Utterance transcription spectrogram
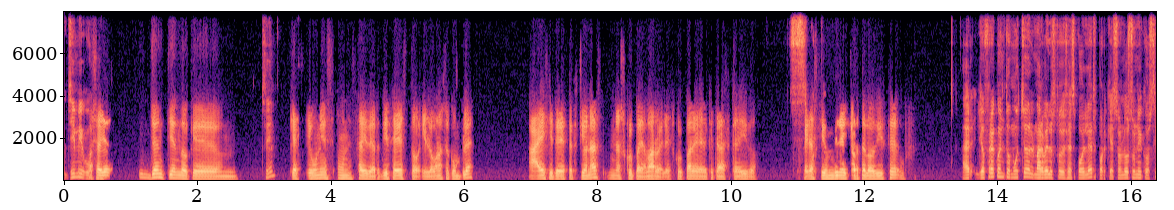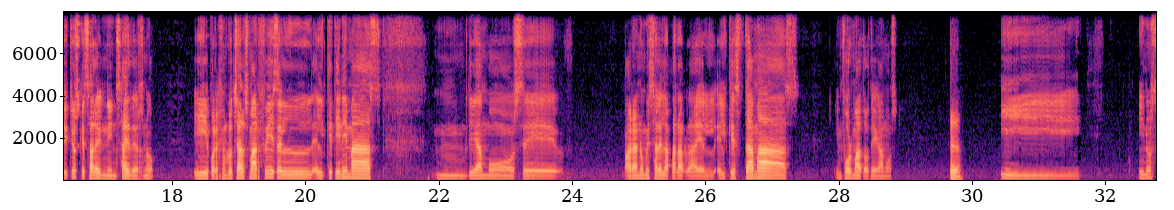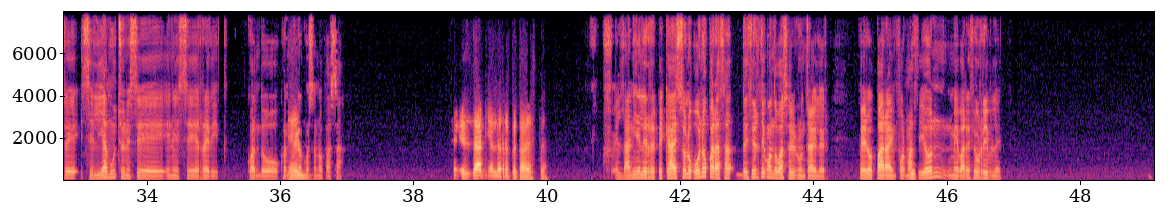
Jimmy Woo, O sea, yo, yo entiendo que, mm, ¿sí? que si un insider dice esto y luego no se cumple, ahí si te decepcionas, no es culpa de Marvel, es culpa de que te has creído. Sí, Pero si un director te lo dice, uf, A ver, yo frecuento mucho el Marvel Studios Spoilers porque son los únicos sitios que salen insiders, ¿no? Y, por ejemplo, Charles Murphy es el, el que tiene más, mm, digamos, eh, ahora no me sale la palabra, el, el que está más informado, digamos. sí. Y, y no sé, se lía mucho en ese, en ese Reddit cuando, cuando una El, cosa no pasa. el Daniel RPK este. Uf, El Daniel RPK es solo bueno para decirte cuándo va a salir un tráiler, pero para Sí. información me parece horrible.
